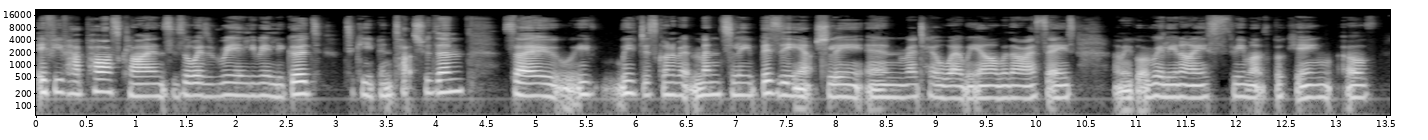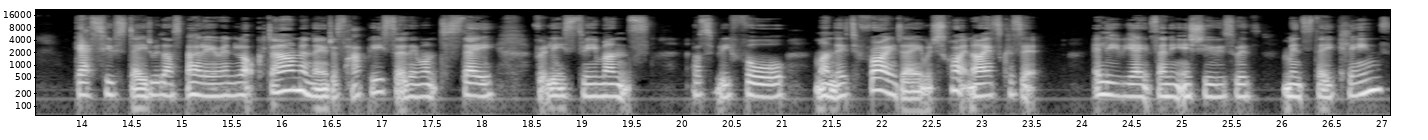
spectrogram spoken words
if you've had past clients, it's always really, really good to keep in touch with them. So we've, we've just gone a bit mentally busy actually in Redhill where we are with our SAs. And we've got a really nice three month booking of guests who stayed with us earlier in lockdown and they're just happy. So they want to stay for at least three months, possibly four Monday to Friday, which is quite nice because it alleviates any issues with mid-stay cleans,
